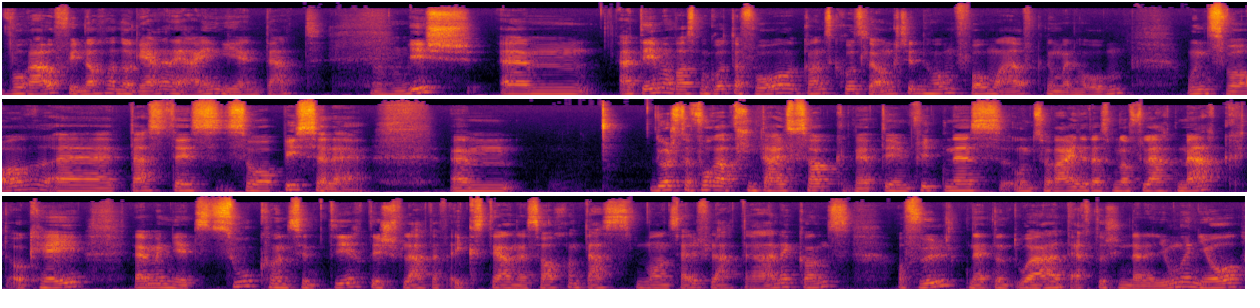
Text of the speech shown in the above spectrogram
worauf ich nachher noch gerne eingehen darf, mhm. ist ähm, ein Thema, was wir gut davor ganz kurz angestellt haben, bevor wir aufgenommen haben. Und zwar, äh, dass das so ein bisschen ähm, du hast ja vorab schon teils gesagt, nicht, im Fitness und so weiter, dass man vielleicht merkt, okay, wenn man jetzt zu konzentriert ist, vielleicht auf externe Sachen, dass man selbst vielleicht auch nicht ganz erfüllt, nicht? Und du auch, mhm. dass du in deinen jungen Jahren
